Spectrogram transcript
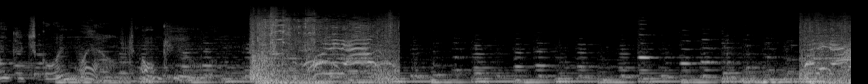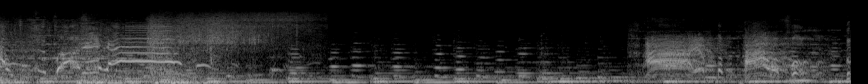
Think it's going well, don't you? Put it out! Put it out! Put it out! I am the powerful, the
